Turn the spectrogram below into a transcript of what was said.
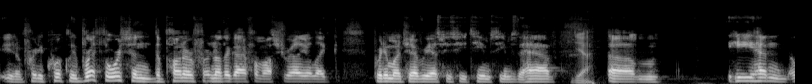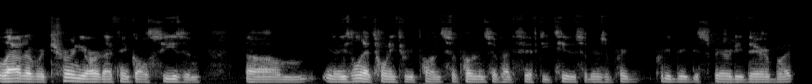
you know pretty quickly. Brett Thorson, the punter for another guy from Australia, like pretty much every SEC team seems to have. Yeah. Um, he hadn't allowed a return yard, I think, all season. Um, you know, he's only had 23 punts. Opponents have had 52, so there's a pretty pretty big disparity there. But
